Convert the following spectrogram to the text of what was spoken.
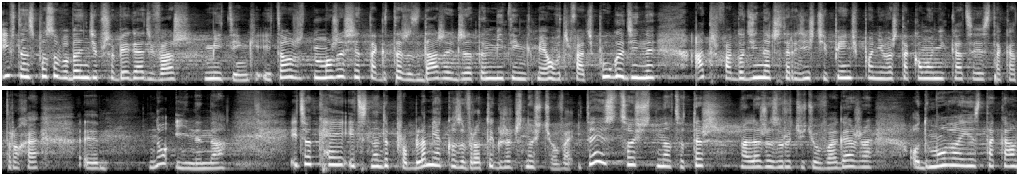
i w ten sposób będzie przebiegać wasz meeting. I to może się tak też zdarzyć, że ten meeting miał trwać pół godziny, a trwa godzinę 45, ponieważ ta komunikacja jest taka trochę y, no, inna. It's okay, it's not a problem jako zwroty grzecznościowe. I to jest coś, na co też należy zwrócić uwagę, że odmowa jest taka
